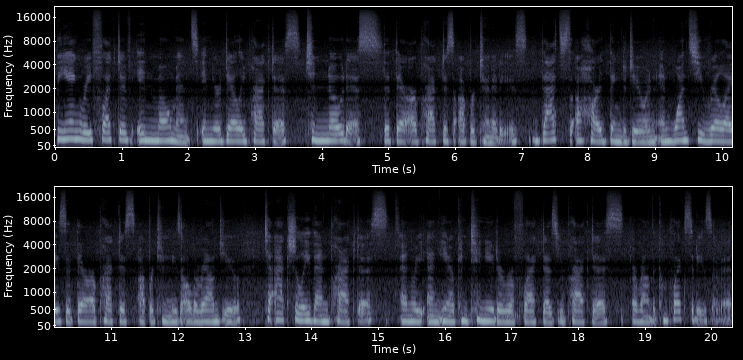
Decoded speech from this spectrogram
being reflective in moments in your daily practice to notice that there are practice opportunities. That's a hard thing to do. And, and once you realize that there are practice opportunities all around you, to actually then practice and re, and you know continue to reflect as you practice around the complexities of it.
